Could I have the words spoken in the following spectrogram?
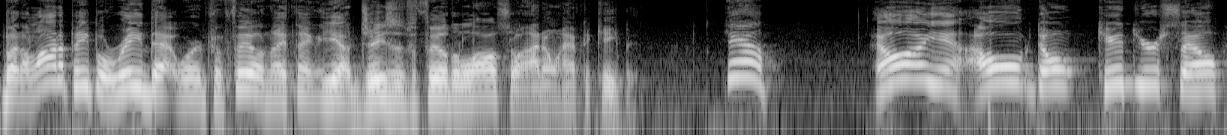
But a lot of people read that word fulfill and they think, yeah, Jesus fulfilled the law, so I don't have to keep it. Yeah, Oh, yeah. Oh, don't kid yourself.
